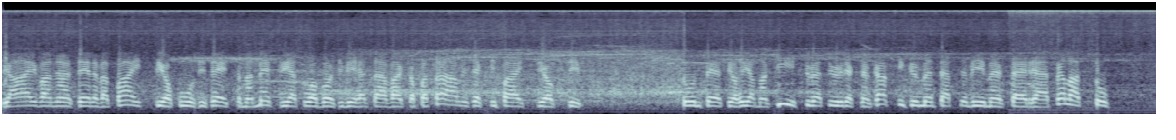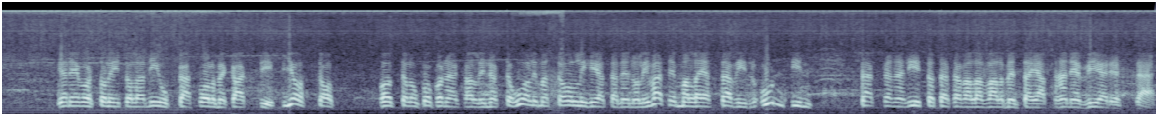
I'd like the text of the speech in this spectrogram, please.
Ja aivan selvä paitsio, 6-7 metriä. Tuo voisi viheltää vaikkapa tahalliseksi paitsioksi. Tunteet jo hieman kiihtyvät, 9-20 viimeistä erää pelattu. Ja Neuvostoliitolla niukka 3-2 johto. Ottelun kokonaishallinnasta huolimatta Olli Hietanen oli vasemmalla ja Savin Unsin Saksan liittotasavallan valmentaja hänen vieressään.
